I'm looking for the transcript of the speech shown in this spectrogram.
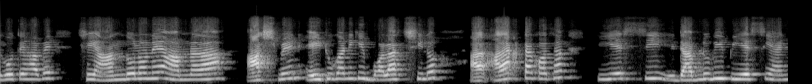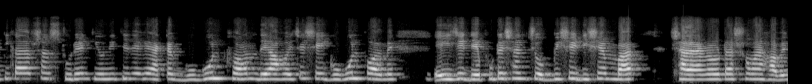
এগোতে হবে। সেই আন্দোলনে আপনারা আসবেন, এইটুকানি কি বলার ছিল? আর আরেকটা কথা PSC WB PSC anti corruption student unity থেকে একটা গুগল ফর্ম দেওয়া হয়েছে। সেই গুগল ফর্মে এই যে ডেপুটেশন চব্বিশে ডিসেম্বর সাড়ে এগারোটার সময় হবে।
